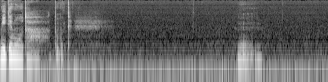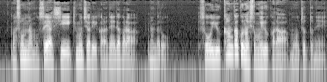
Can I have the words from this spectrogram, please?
見てもうた、と思って。うん。まあそんなんもそやし、気持ち悪いからね。だから、なんだろう。そういう感覚の人もいるから、もうちょっとね、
